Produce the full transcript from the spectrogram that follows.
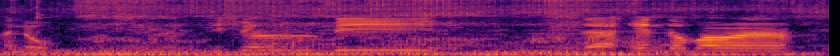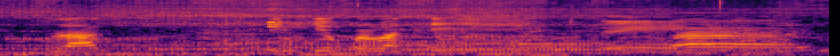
ano, This will be the end of our vlog. Thank you for watching. Bye.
